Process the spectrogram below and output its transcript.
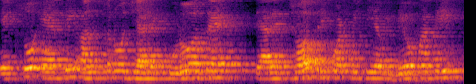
180 અંશનો જ્યારે ખૂણો હશે ત્યારે છ ત્રિકોણમિતિય વિધેયોમાંથી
